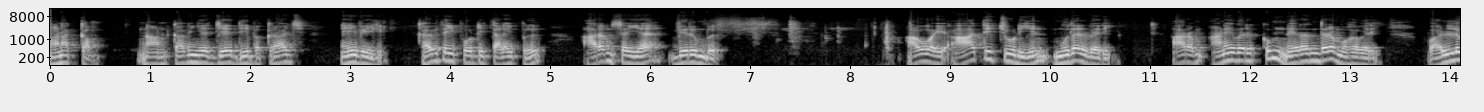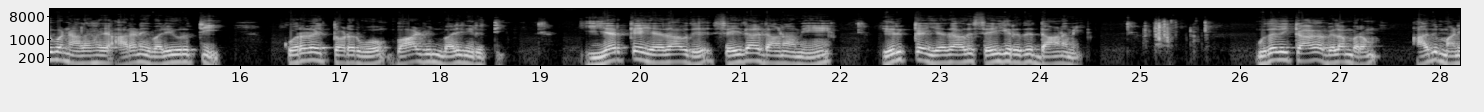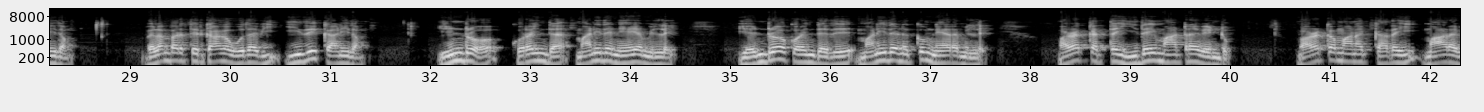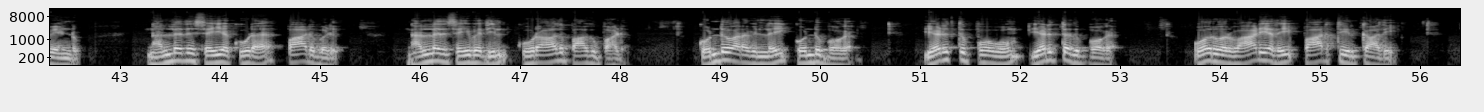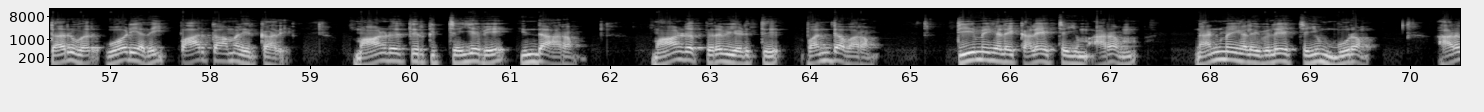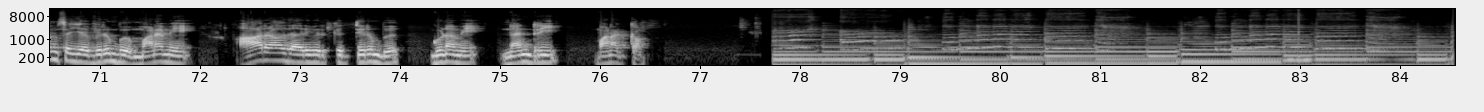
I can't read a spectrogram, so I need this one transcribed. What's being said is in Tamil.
வணக்கம். நான் கவிஞர் ஜே தீபக்ராஜ் நெய்வேலி. கவிதை போட்டி தலைப்பு அறம் செய்ய விரும்பு. அவை ஆத்திச்சூடியின் முதல் வரி அறம் அனைவருக்கும் நிரந்தர முகவரி. வள்ளுவன் அழகை அரணை வலியுறுத்தி குரலை தொடர்வோம் வாழ்வின் வழி நிறுத்தி. இயற்கை ஏதாவது செய்தால் தானாமே இருக்க ஏதாவது செய்கிறது தானமே. உதவிக்காக விளம்பரம் அது மனிதம். விளம்பரத்திற்காக உதவி இது கணிதம். இன்றோ குறைந்த மனித நேயமில்லை. என்றோ குறைந்தது மனிதனுக்கும் நேரமில்லை. வழக்கத்தை இதை மாற்ற வேண்டும். வழக்கமான கதை மாற வேண்டும். நல்லது செய்யக்கூட பாடுபடு. நல்லது செய்வதில் கூடாது பாகுபாடு. கொண்டு வரவில்லை கொண்டு போக. எடுத்து போவோம் எடுத்தது போக. ஒருவர் வாடியதை பார்த்து இருக்காதே தருவர் ஓடியதை பார்க்காமல் இருக்காதே. மானுடத்திற்கு செய்யவே இந்த அறம். மானுட பிறவி எடுத்து வந்த வரம். தீமைகளை களையச் செய்யும் அறம் நன்மைகளை விளையச் செய்யும் உரம். அறம் செய்ய விரும்பு மனமே ஆறாவது அறிவிற்கு திரும்பு குணமே. நன்றி வணக்கம்.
